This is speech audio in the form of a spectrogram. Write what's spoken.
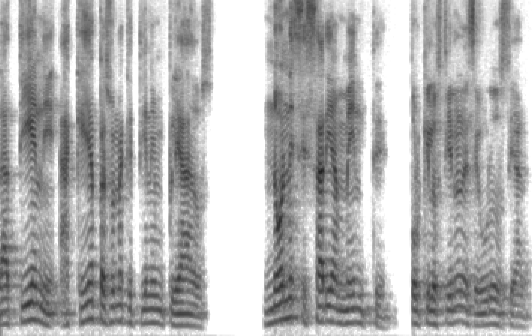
la tiene aquella persona que tiene empleados, no necesariamente porque los tiene en el Seguro Social.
